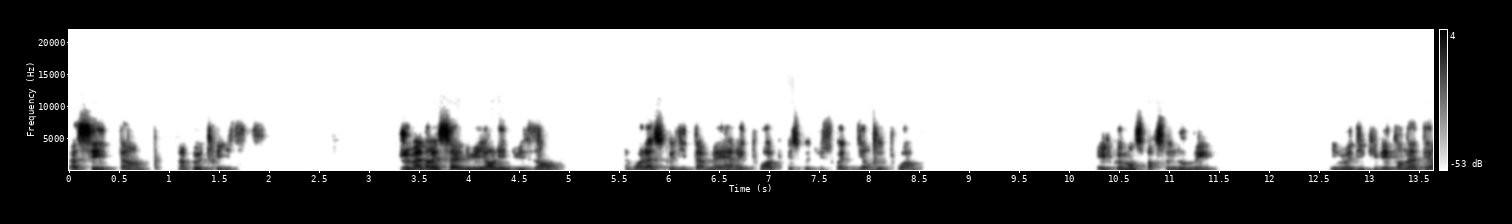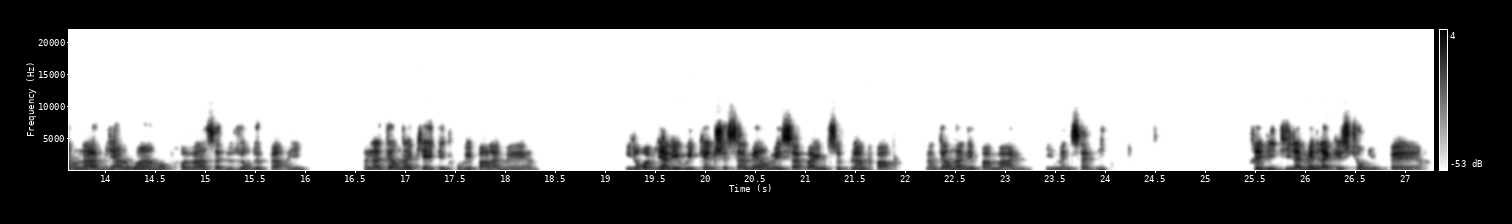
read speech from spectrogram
assez éteint, un peu triste. Je m'adresse à lui en lui disant Voilà ce que dit ta mère, et toi, qu'est-ce que tu souhaites dire de toi? Et il commence par se nommer, il me dit qu'il est en internat, bien loin, en province, à deux heures de Paris. Un internat qui a été trouvé par la mère. Il revient les week-ends chez sa mère, mais ça va, il ne se plaint pas. L'internat n'est pas mal, il mène sa vie. Très vite, il amène la question du père,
